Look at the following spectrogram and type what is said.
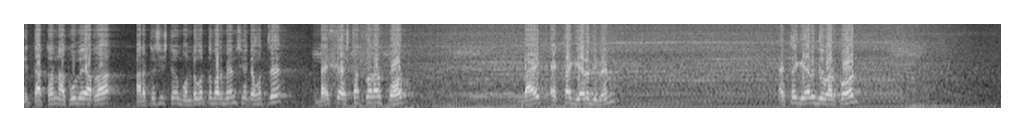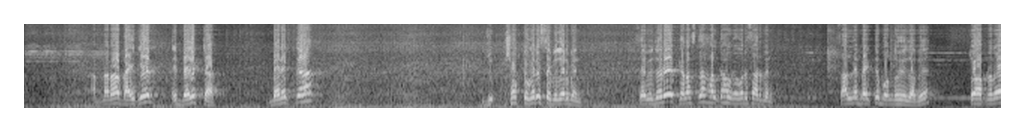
এই তারটা না খুলে আপনারা আরেকটা সিস্টেম বন্ধ করতে পারবেন, সেটা হচ্ছে বাইকটা স্টার্ট করার পর বাইক একটা গিয়ারে দিবেন। একটা গিয়ারে দেওয়ার পর আপনারা বাইকের এই ব্যারেকটা ব্যারেকটা শক্ত করে চেপে ধরবেন। চেপে ধরে ক্লাসটা হালকা হালকা করে ছাড়বেন। ছাড়লে বাইকটা বন্ধ হয়ে যাবে। তো আপনারা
